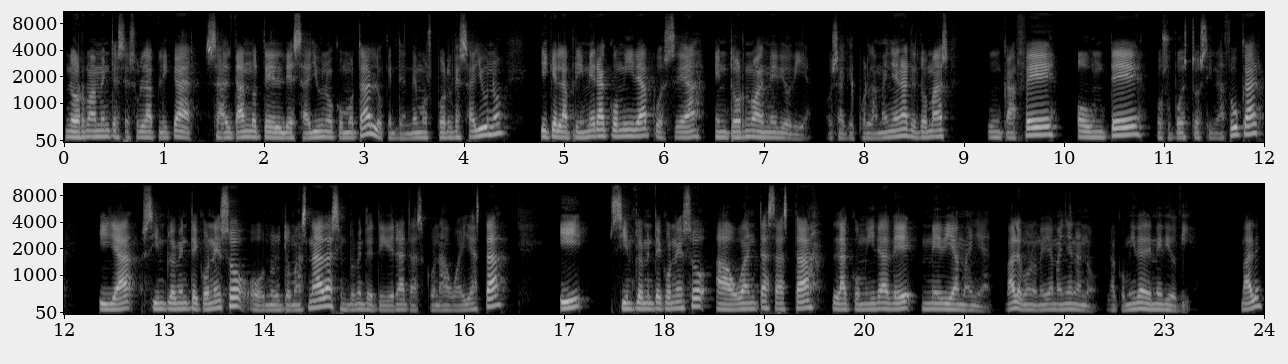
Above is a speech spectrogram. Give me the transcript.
normalmente se suele aplicar saltándote el desayuno como tal, lo que entendemos por desayuno, y que la primera comida pues sea en torno al mediodía. O sea que por la mañana te tomas un café o un té, por supuesto sin azúcar, y ya simplemente con eso, o no le tomas nada, simplemente te hidratas con agua y ya está, y simplemente con eso aguantas hasta la comida de media mañana, ¿vale? Bueno, media mañana no, la comida de mediodía, ¿vale?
